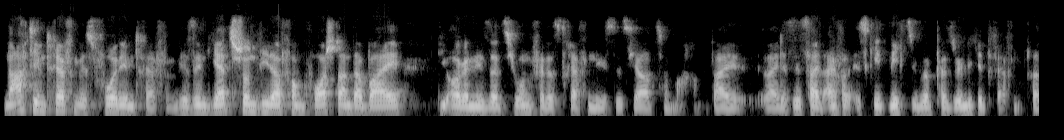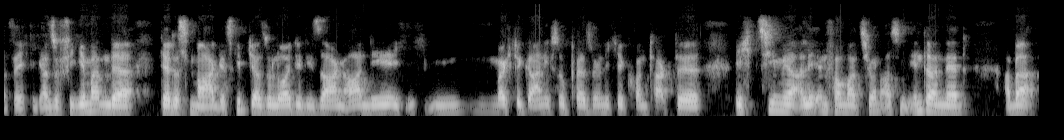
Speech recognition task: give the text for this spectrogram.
nach dem Treffen ist vor dem Treffen. Wir sind jetzt schon wieder vom Vorstand dabei, die Organisation für das Treffen nächstes Jahr zu machen. Weil, weil das ist halt einfach, es geht nichts über persönliche Treffen tatsächlich. Also für jemanden, der, der das mag. Es gibt ja so Leute, die sagen, ah nee, ich, ich möchte gar nicht so persönliche Kontakte, ich ziehe mir alle Informationen aus dem Internet. Aber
